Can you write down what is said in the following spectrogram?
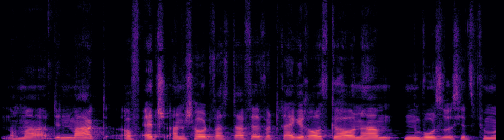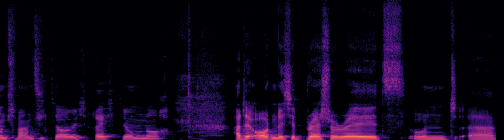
nochmal den Markt auf Edge anschaut, was da für Verträge rausgehauen haben, Nwoso ist jetzt 25, glaube ich, recht jung noch, hatte ordentliche Pressure Rates und äh,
